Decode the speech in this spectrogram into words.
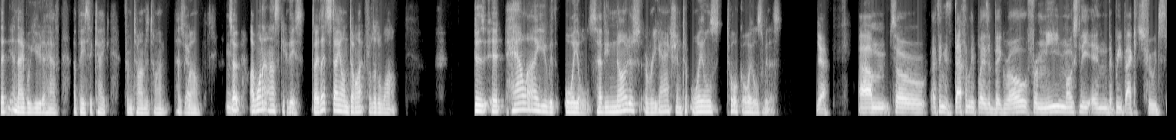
that enable you to have a piece of cake from time to time as yeah. well. Mm. So I want to ask you this. So let's stay on diet for a little while does it how are you with oils have you noticed a reaction to oils talk oils with us yeah um so i think it definitely plays a big role for me mostly in the prepackaged foods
